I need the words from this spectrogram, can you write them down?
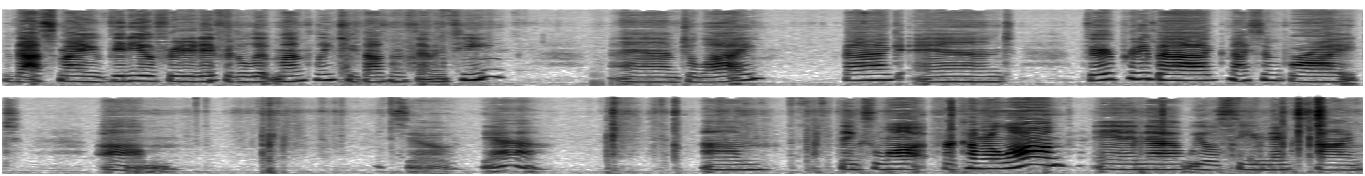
that's my video for today for the Lip Monthly 2017 and July bag. And very pretty bag, nice and bright. Um, so, yeah. Um, thanks a lot for coming along, and uh, we'll see you next time.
